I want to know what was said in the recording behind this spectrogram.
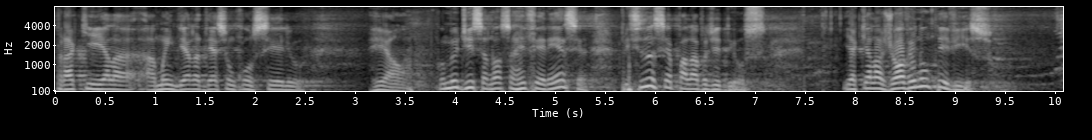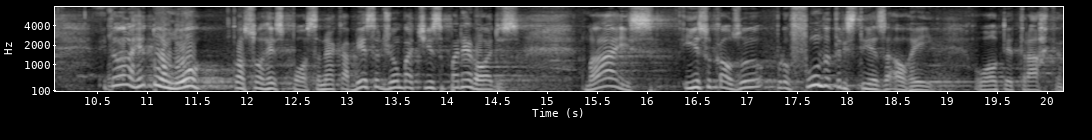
para que ela, a mãe dela desse um conselho real. Como eu disse, a nossa referência precisa ser a palavra de Deus. E aquela jovem não teve isso. Então ela retornou com a sua resposta, né? a cabeça de João Batista para Herodes. Mas isso causou profunda tristeza ao rei ou ao tetrarca.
